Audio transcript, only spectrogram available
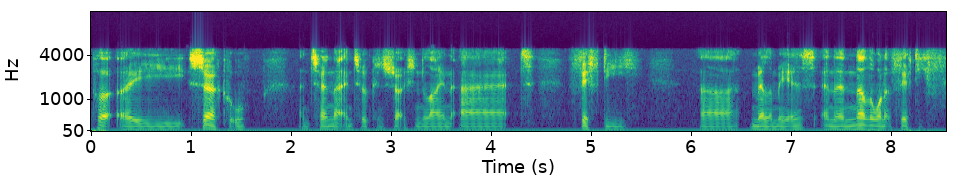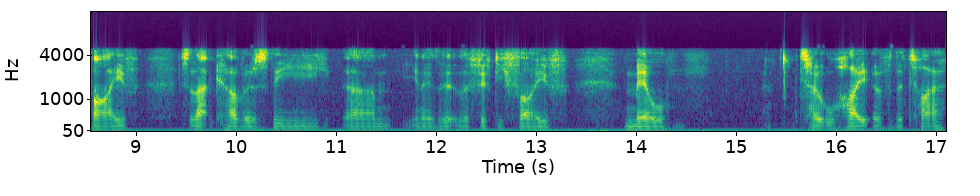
put a circle and turned that into a construction line at 50 uh, millimeters and then another one at 55 so that covers the um, you know the, the 55 mil total height of the tire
